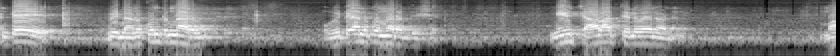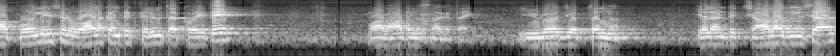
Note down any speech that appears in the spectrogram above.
అంటే వీళ్ళు అనుకుంటున్నారు. ఒకటే అనుకున్నారు అధ్యక్ష. మేము చాలా తెలివైన వాళ్ళని. మా పోలీసులు వాళ్ళకంటే తెలివి తక్కువైతే వాళ్ళ ఆటలు సాగుతాయి. ఈరోజు చెప్తున్నా. ఇలాంటి చాలా చూశా.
